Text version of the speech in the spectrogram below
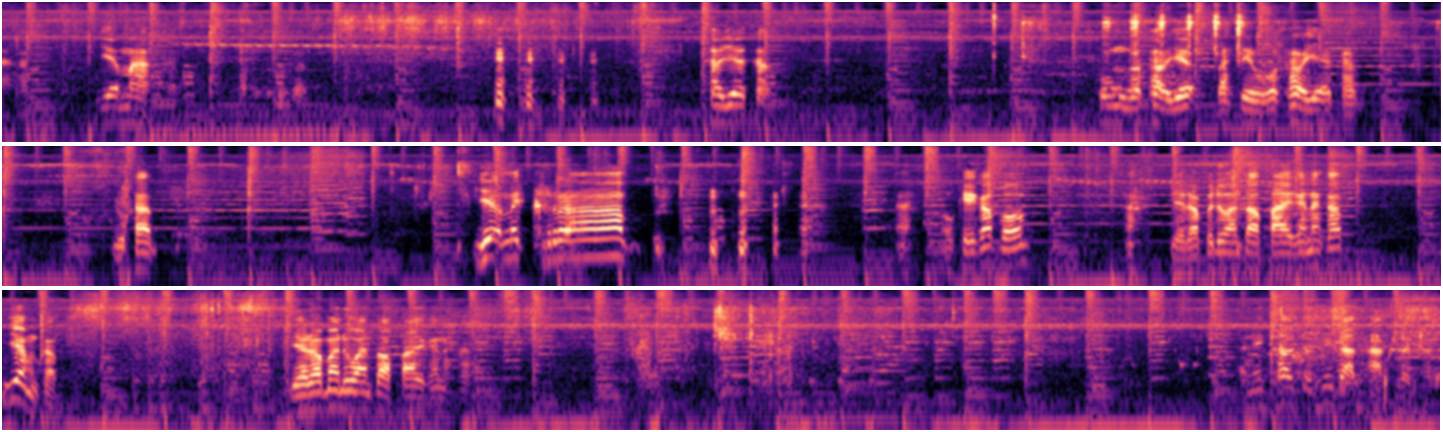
นะครับ เยอะมากครับเข้าเยอะครับกุ้งก็เข้าเยอะปลาซิวก็เข้าเยอะครับ ดูครับ เยอะไหมครับโอเคครับผมเดี๋ยวเราไปดูอันต่อไปกันนะครับ เยี่ยมครับ เดี๋ยวเรามาดูอันต่อไปกันนะครับ อันนี้เข้าจนที่ดัดหักเลยครับ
